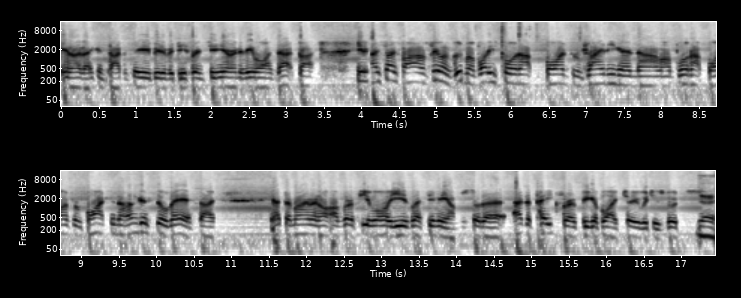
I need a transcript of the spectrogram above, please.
you know they can start to see a bit of a difference in you or anything like that. But know, so far I'm feeling good. My body's pulling up fine from training, and um, I'm pulling up fine from fights, and the hunger's still there. So at the moment, I- I've got a few more years left in me. I'm just sort of at the peak for a bigger bloke too, which is good. Yeah,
